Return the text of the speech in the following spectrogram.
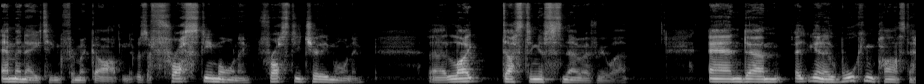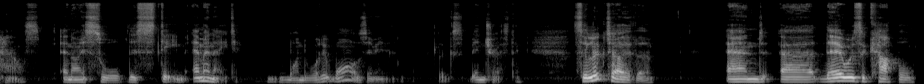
emanating from a garden. It was a frosty morning, frosty, chilly morning, uh, light dusting of snow everywhere. And, um, uh, you know, walking past a house and I saw this steam emanating. Wonder what it was. I mean, it looks interesting. So looked over and uh, there was a couple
